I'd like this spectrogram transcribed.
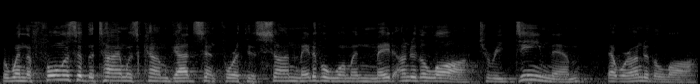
But when the fullness of the time was come, God sent forth his Son, made of a woman, made under the law, to redeem them that were under the law,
